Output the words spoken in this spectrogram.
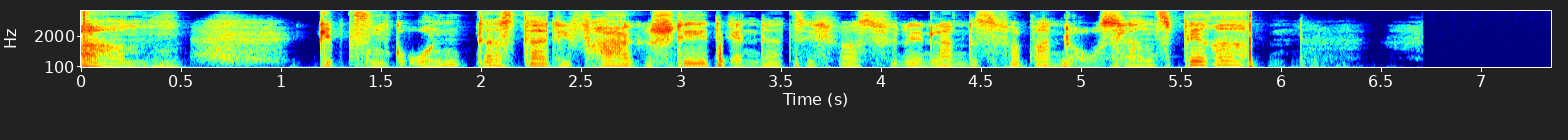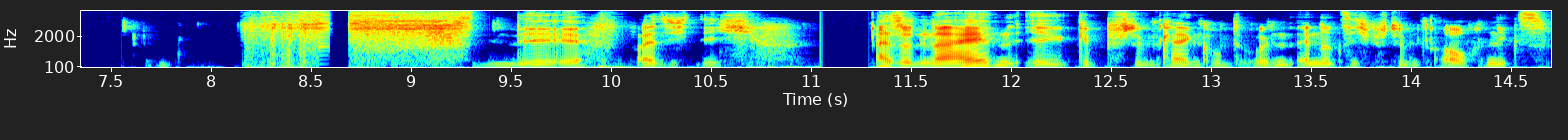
Ähm, Gibt es einen Grund, dass da die Frage steht, ändert sich was für den Landesverband Auslandspiraten? Nee, weiß ich nicht. Also nein, äh, gibt bestimmt keinen Grund und ändert sich bestimmt auch nichts.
